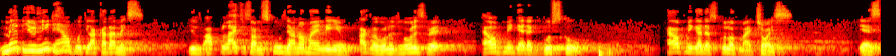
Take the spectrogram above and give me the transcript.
Maybe you need help with your academics. You've applied to some schools, they are not minding you. Ask the Holy, Holy Spirit, help me get a good school. Help me get the school of my choice. Yes.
